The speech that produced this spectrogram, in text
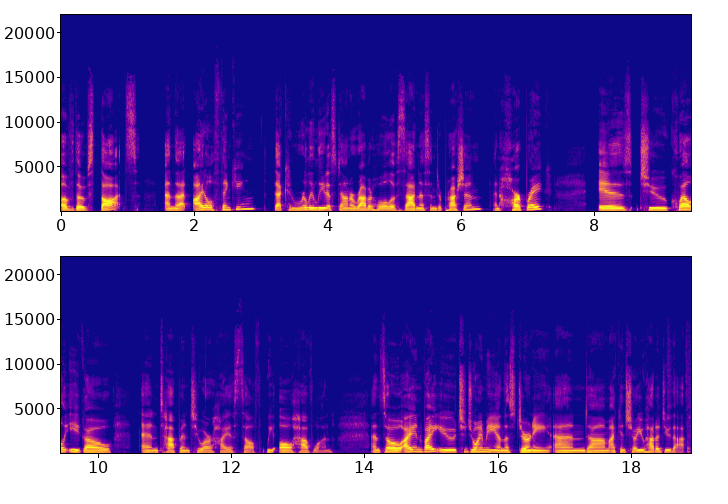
of those thoughts and that idle thinking that can really lead us down a rabbit hole of sadness and depression and heartbreak is to quell ego and tap into our highest self. We all have one. And so I invite you to join me in this journey, and um, I can show you how to do that.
